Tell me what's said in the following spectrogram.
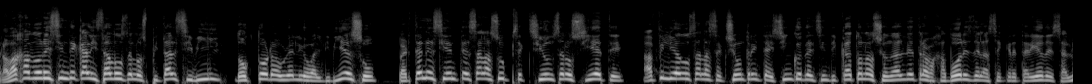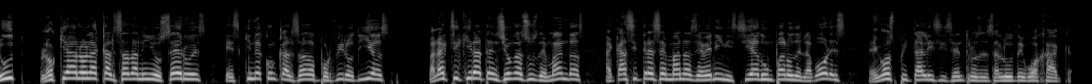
Trabajadores sindicalizados del Hospital Civil, Dr. Aurelio Valdivieso, pertenecientes a la subsección 07, afiliados a la sección 35 del Sindicato Nacional de Trabajadores de la Secretaría de Salud, bloquearon la calzada Niños Héroes, esquina con calzada Porfirio Díaz, para exigir atención a sus demandas a casi tres semanas de haber iniciado un paro de labores en hospitales y centros de salud de Oaxaca.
